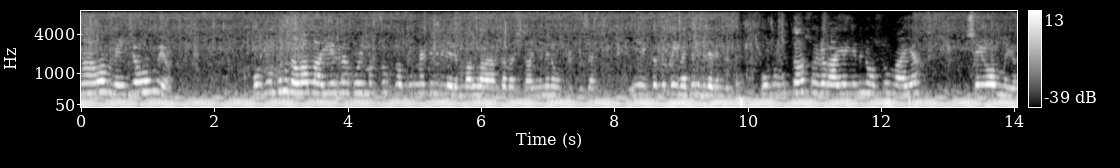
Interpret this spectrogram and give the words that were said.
ne olmayınca olmuyor. Bozuldu mu da vallahi yerine koymak çok zor. Kıymetini bilelim vallahi arkadaşlar. Yemin olsun size. İyi kötü kıymetini bilelim. Bozulduktan sonra var ya yemin olsun var ya şey olmuyor.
